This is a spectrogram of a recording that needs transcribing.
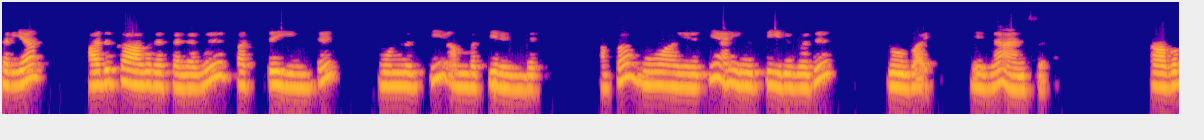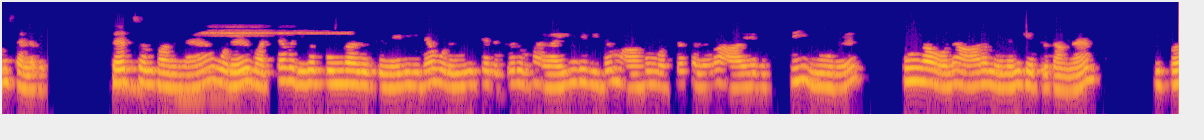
சரியா? அதுக்கு ஆகுற செலவு பத்து இன்ட்டு முந்நூற்றி ஐம்பத்தி ரெண்டு. அப்போ மூவாயிரத்தி ஐநூற்றி இருபது ரூபாய். இதுதான் ஆன்சர் ஆகும் செலவு. தேர்ட் சம் பாருங்க ஒரு வட்ட வடிவ பூங்காவிற்கு வெளியிட ஒரு மீட்டருக்கு ரூபாய் ஐந்து வீதம் ஆகும் மொத்த செலவு ஆயிரத்தி நூறு. பூங்காவோட ஆரம் என்னன்னு கேட்டிருக்காங்க. இப்போ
